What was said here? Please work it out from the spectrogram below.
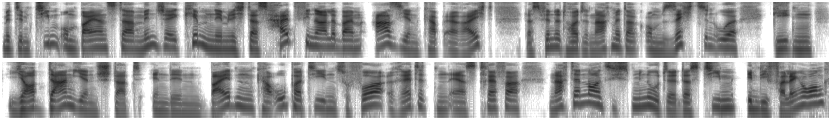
mit dem Team um Bayernstar Min Jae Kim nämlich das Halbfinale beim Asien Cup erreicht. Das findet heute Nachmittag um 16 Uhr gegen Jordanien statt. In den beiden K.O.-Partien zuvor retteten erst Treffer Treffer nach der 90. Minute das Team in die Verlängerung.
